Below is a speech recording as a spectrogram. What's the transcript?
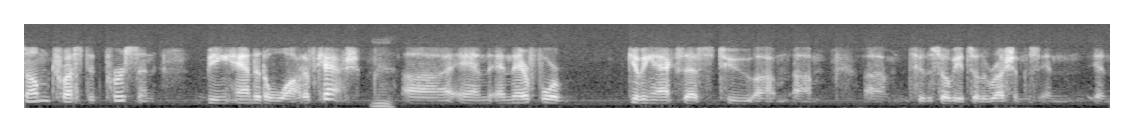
some trusted person being handed a wad of cash, uh, and and therefore giving access to um, um, um, to the Soviets or the Russians in in,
